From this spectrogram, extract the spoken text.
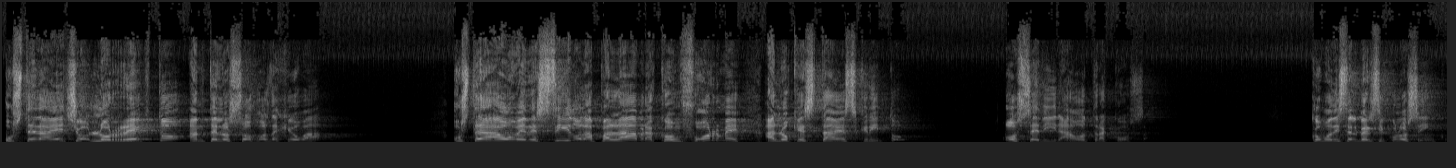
¿Usted ha hecho lo recto ante los ojos de Jehová? ¿Usted ha obedecido la palabra conforme a lo que está escrito? ¿O se dirá otra cosa? Como dice el versículo 5.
